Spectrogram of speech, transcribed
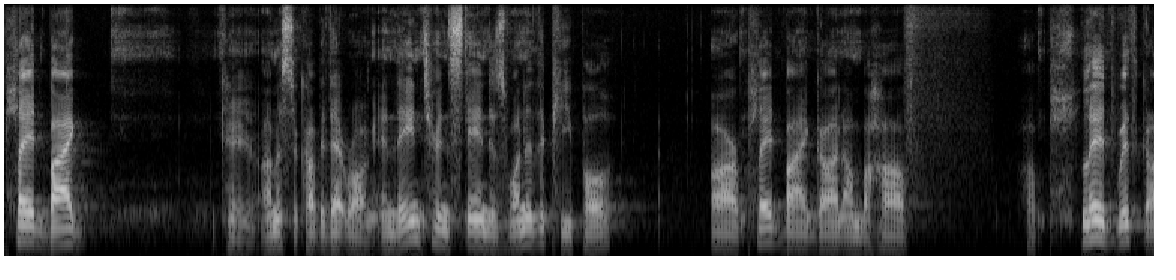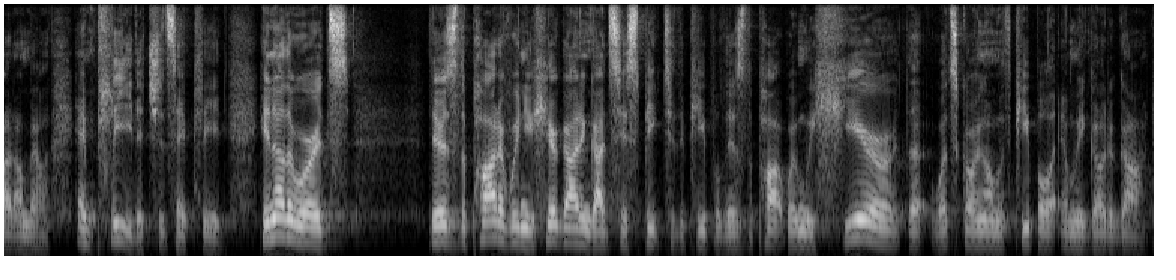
pled by. Okay, I must have copied that wrong. And they, in turn, stand as one of the people are pled by God on behalf are pled with God on behalf, and plead, it should say plead. In other words, there's the part of when you hear God and God says, Speak to the people. There's the part when we hear the, what's going on with people and we go to God.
